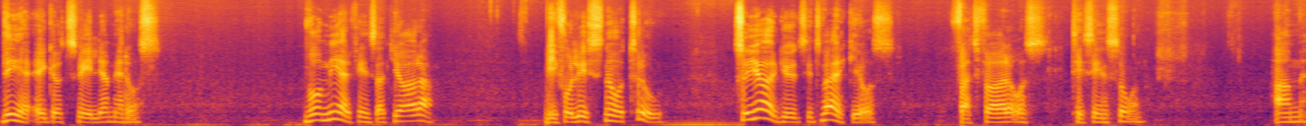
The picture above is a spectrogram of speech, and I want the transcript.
Det är Guds vilja med oss. Vad mer finns att göra? Vi får lyssna och tro. Så gör Gud sitt verk i oss för att föra oss till sin son. Amen.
